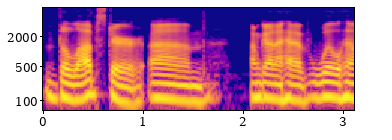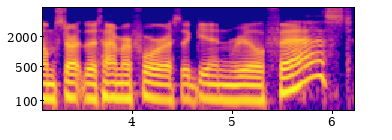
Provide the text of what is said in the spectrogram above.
The Lobster. Um, I'm gonna have Wilhelm start the timer for us again, real fast.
